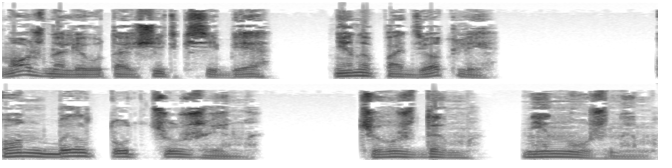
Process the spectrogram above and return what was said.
Можно ли утащить к себе? Не нападет ли? Он был тут чужим. Чуждым, ненужным.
